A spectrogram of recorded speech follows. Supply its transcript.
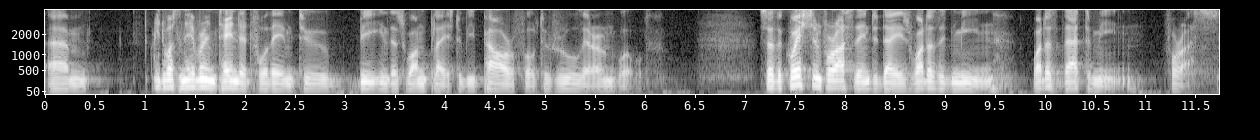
Um, it was never intended for them to be in this one place, to be powerful, to rule their own world. So the question for us then today is what does it mean? What does that mean for us?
